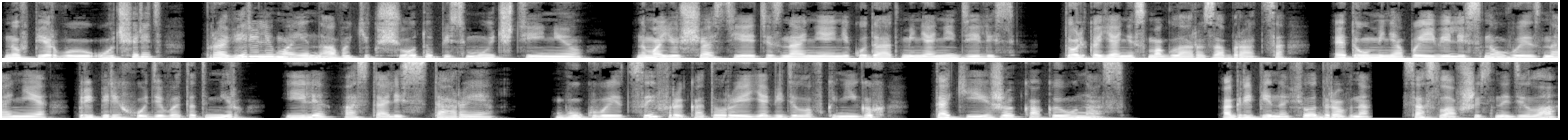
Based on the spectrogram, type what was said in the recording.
Но в первую очередь проверили мои навыки к счету, письму и чтению. На мое счастье, эти знания никуда от меня не делись. Только я не смогла разобраться, это у меня появились новые знания при переходе в этот мир или остались старые. Буквы и цифры, которые я видела в книгах, такие же, как и у нас. Агриппина Федоровна, сославшись на дела,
